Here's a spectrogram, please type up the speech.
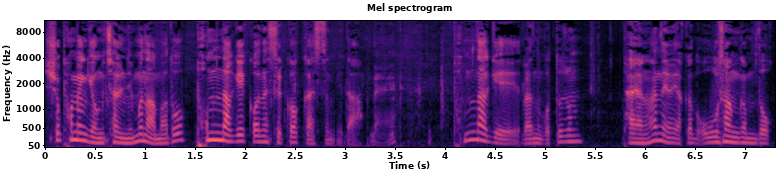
슈퍼맨 경찰님은 아마도 폼나게 꺼냈을 것 같습니다. 네. 폼나게라는 것도 좀 다양하네요. 약간 오우삼 감독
